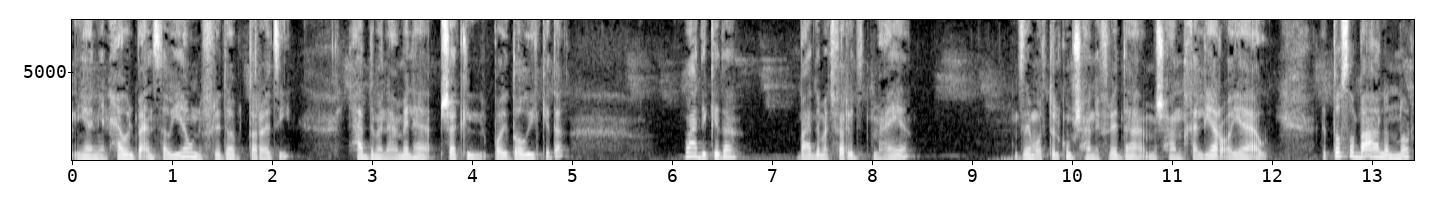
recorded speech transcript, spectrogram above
يعني نحاول بقى نسويها ونفردها بالطريقة دي لحد ما نعملها بشكل بيضاوي كده. وبعد كده بعد ما اتفردت معايا زي ما قلت لكم مش هنفردها مش هنخليها رقيقة قوي. الطاسه بقى على النار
